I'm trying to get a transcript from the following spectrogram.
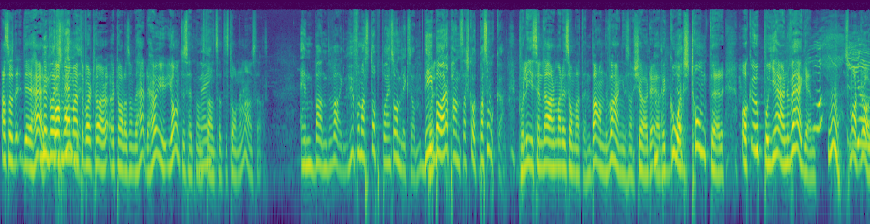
alltså det, det här, Men vad varför har man inte varit hör, hört talas om det här? Det har ju, jag har inte sett någonstans att det står någon annanstans. En bandvagn. Hur får man stopp på en sån liksom? Det är ju Poli- bara pansarskott, bazooka. Polisen larmades om att en bandvagn som körde över gårdstomter och upp på järnvägen. Oh, smart drag.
